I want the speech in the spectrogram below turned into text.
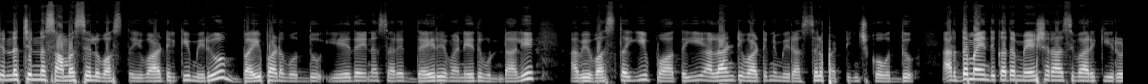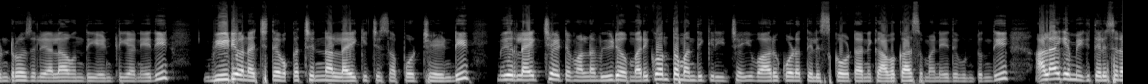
చిన్న చిన్న సమస్యలు వస్తాయి. వాటికి మీరు భయపడవద్దు. ఏదైనా సరే ధైర్యం అనేది ఉండాలి. అవి వస్తాయి పోతాయి. అలాంటి వాటిని మీరు అస్సలు పట్టించుకోవద్దు. అర్థమైంది కదా మేషరాశి వారికి ఈ రెండు రోజులు ఎలా ఉంది ఏంటి అనేది? వీడియో నచ్చితే ఒక చిన్న లైక్ ఇచ్చి సపోర్ట్ చేయండి. మీరు లైక్ చేయటం వలన వీడియో మరికొంతమందికి రీచ్ అయ్యి వారు కూడా తెలుసుకోవటానికి అవకాశం అనేది ఉంటుంది. అలాగే మీకు తెలిసిన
